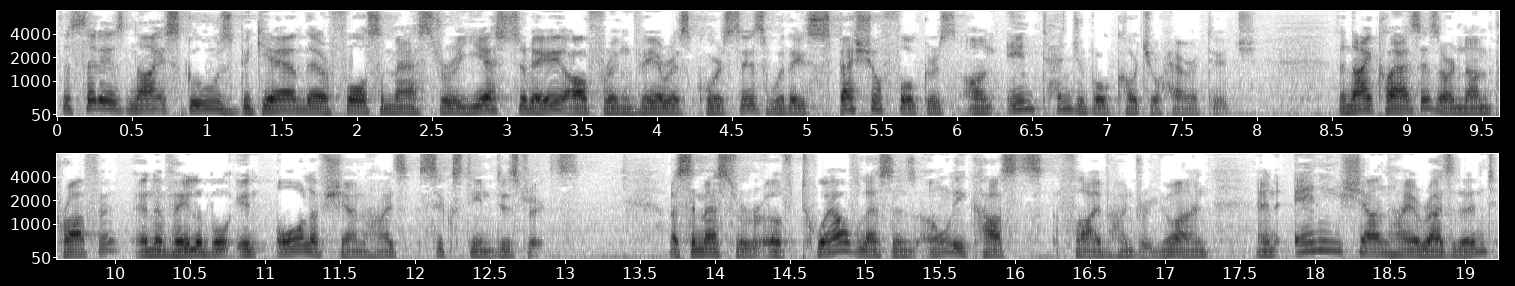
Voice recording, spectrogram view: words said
The city's night schools began their fall semester yesterday, offering various courses with a special focus on intangible cultural heritage. The night classes are non-profit and available in all of Shanghai's 16 districts. A semester of 12 lessons only costs 500 yuan, and any Shanghai resident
